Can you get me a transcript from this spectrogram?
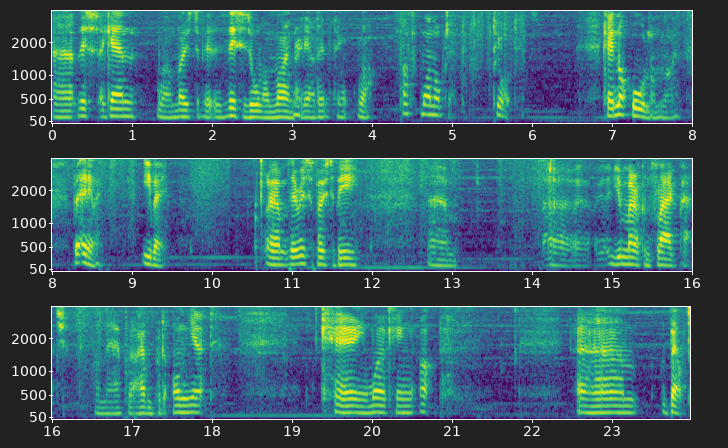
Uh, this again, well, most of it is. This is all online, really. I don't think. Well, apart from one object, two objects. Okay, not all online, but anyway, eBay. Um, there is supposed to be um, uh, American flag patch on there, but I haven't put it on yet. Okay, working up. Um, belt.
